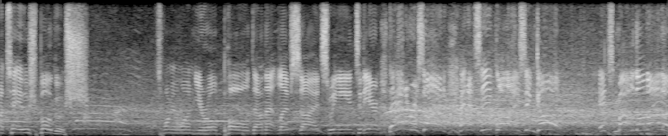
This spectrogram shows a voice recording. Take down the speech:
Mateusz Bogusz. 21-year-old Pole down that left side, swinging into the air. The header is on, and it's the equalizing goal. It's Maldonado.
